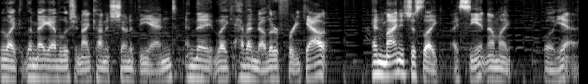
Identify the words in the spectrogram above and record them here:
like the Mega Evolution icon is shown at the end and they like have another freak out. And mine is just like, I see it and I'm like, well, yeah,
